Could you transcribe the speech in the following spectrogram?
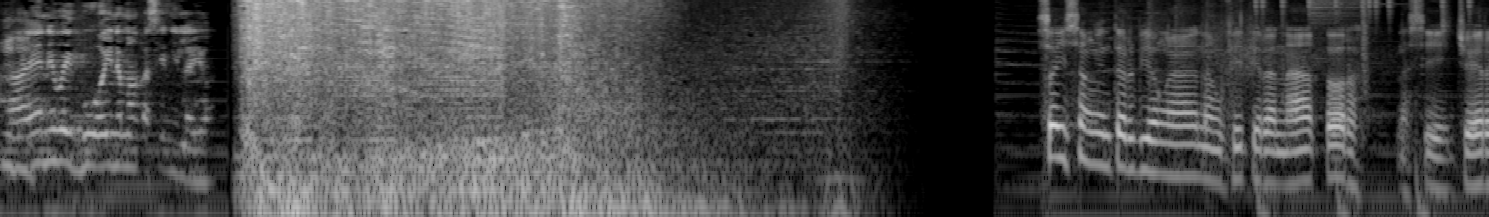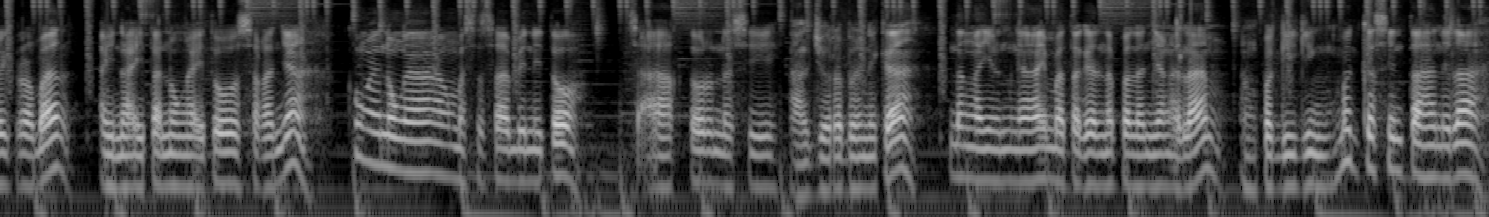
Mhm. Ah, anyway, buhay naman kasi nila yon. Sa isang interview nga ng veteran na actor na si Jeric Rabal ay naitanong nga ito sa kanya kung ano nga ang masasabi nito sa aktor na si Aljo Rabernica na ngayon nga ay matagal na pala niyang alam ang pagiging magkasintahan nila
